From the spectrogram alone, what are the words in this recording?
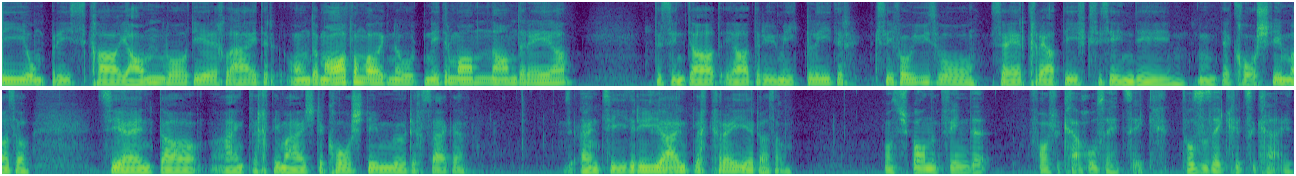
und Priska Jan, wo die Kleider und am Anfang war ich noch Niedermann Andrea. Das sind da ja drei Mitglieder von uns, die sehr kreativ waren in, in den Kostümen. Also sie haben da eigentlich die meisten Kostüme, würde ich sagen, haben sie drei eigentlich kreiert. Also. Was ich spannend finde, fast keine Hosensäcke. Die Hosensäcke keine.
